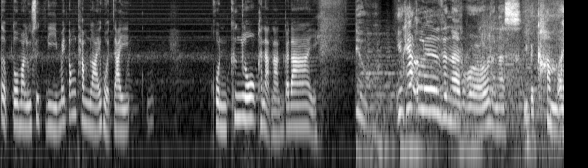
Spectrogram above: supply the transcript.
เติบโตมารู้สึกดี ไม่ต้องทำร้ายหัวใจ คนครึ่งโลกขนาดนั้นก็ได้ You. You can't live in that world unless you become a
